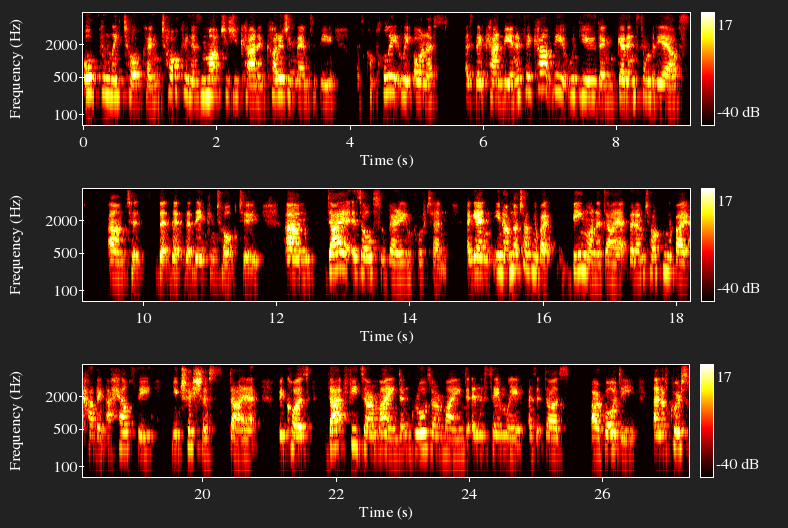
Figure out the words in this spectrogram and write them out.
openly talking, talking as much as you can, encouraging them to be as completely honest as they can be. And if they can't be it with you, then getting somebody else um, to that, that, that they can talk to. Um, diet is also very important. Again, you know, I'm not talking about being on a diet, but I'm talking about having a healthy, nutritious diet because that feeds our mind and grows our mind in the same way as it does our body. And of course,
